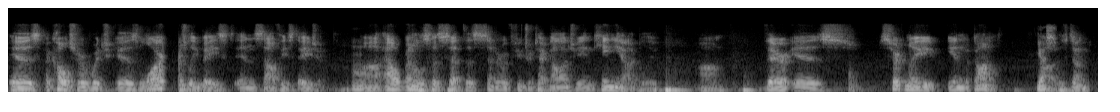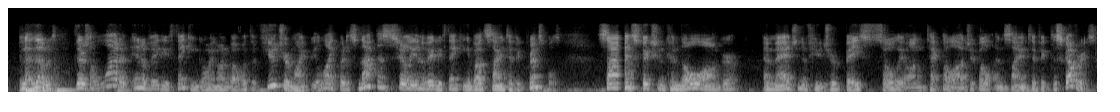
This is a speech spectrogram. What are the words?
is a culture which is largely based in Southeast Asia. Mhm. Uh, Al Reynolds has set the center of future technology in Kenya, I believe. Um, there is certainly Ian McDonald yes. uh, has done. In other words, there's a lot of innovative thinking going on about what the future might be like, but it's not necessarily innovative thinking about scientific principles. Science fiction can no longer imagine a future based solely on technological and scientific discoveries.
